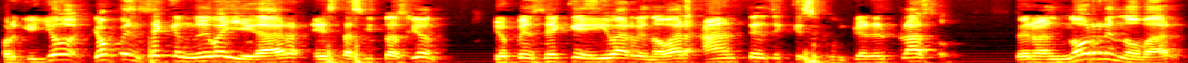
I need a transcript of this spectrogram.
porque yo, yo pensé que no iba a llegar esta situación, yo pensé que iba a renovar antes de que se cumpliera el plazo, pero al no renovar,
